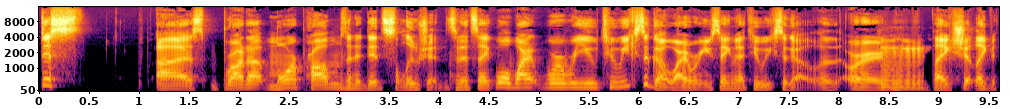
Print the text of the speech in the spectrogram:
this uh, brought up more problems than it did solutions. And it's like, well, why, where were you two weeks ago? Why weren't you saying that two weeks ago? Or mm-hmm. like shit like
